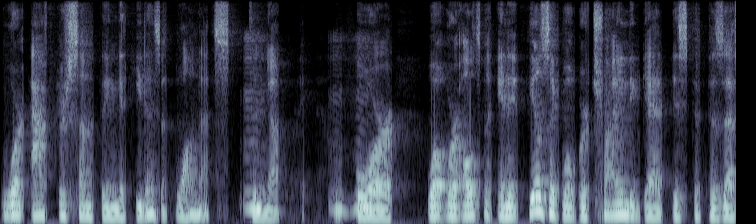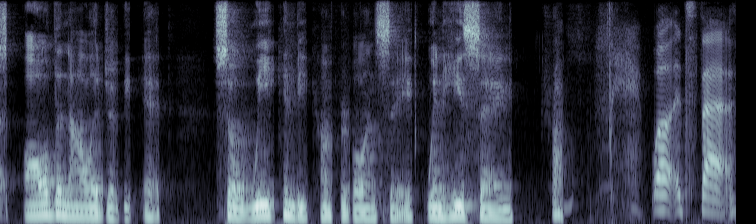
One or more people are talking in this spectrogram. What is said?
we're after something that he doesn't want us mm. to know right now. Mm-hmm. Or what we're ultimately and it feels like what we're trying to get is to possess all the knowledge of the it so we can be comfortable and safe when he's saying trust well it's the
